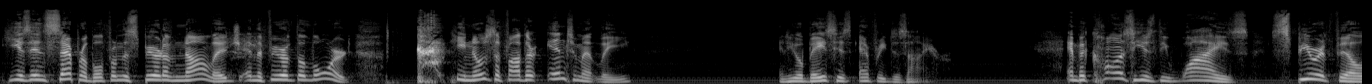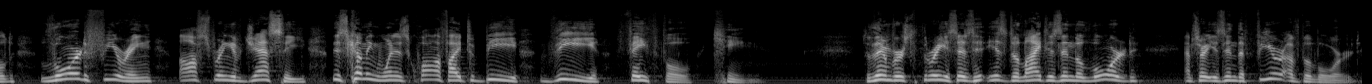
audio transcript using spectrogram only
He is inseparable from the spirit of knowledge and the fear of the Lord. he knows the Father intimately, and he obeys his every desire. And because he is the wise, spirit filled, Lord fearing offspring of Jesse, this coming one is qualified to be the faithful king. So then verse 3 it says, His delight is in the Lord, I'm sorry, is in the fear of the Lord.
